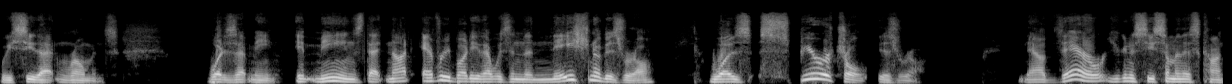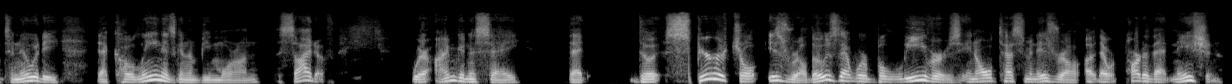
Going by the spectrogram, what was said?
We see that in Romans. What does that mean? It means that not everybody that was in the nation of Israel was spiritual Israel. Now, there you're going to see some of this continuity that Colleen is going to be more on the side of, where I'm going to say that the spiritual Israel, those that were believers in Old Testament Israel, uh, that were part of that nation,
